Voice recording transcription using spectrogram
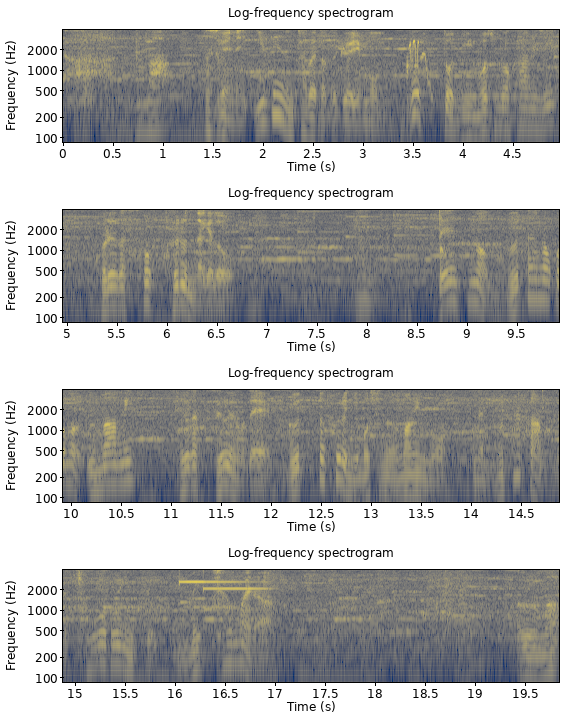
あー、うまっ確かにね、以前食べた時よりも、ぐっと煮干しの感じ？これがすごくくるんだけど、ベースの豚のこのうまみそれが強いのでぐっとくる煮干しのうまみも、ね、豚感とねちょうどいいんですよ。めっちゃうまいな。うま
